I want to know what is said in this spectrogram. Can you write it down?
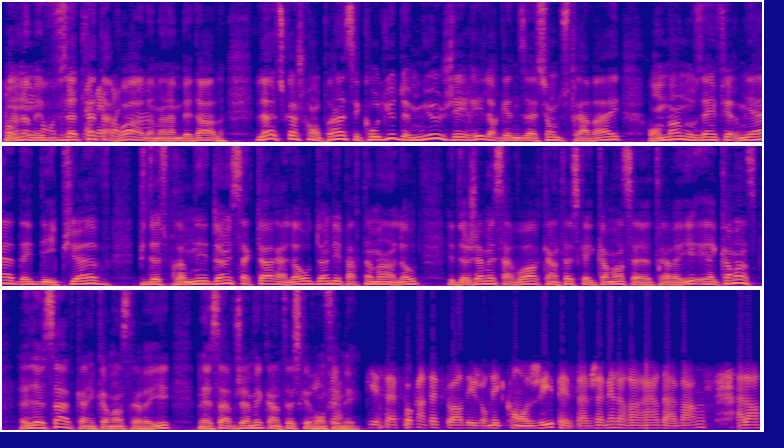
Pour non, non, mais vous êtes fait avoir, là, Mme Bédard. Là. ce que je comprends, c'est qu'au lieu de mieux gérer l'organisation du travail, on demande aux infirmières d'être des pieuvres, puis de se promener d'un secteur à l'autre, d'un département à l'autre, et de jamais savoir quand est-ce qu'elles commencent à travailler. Et elles commencent, elles le savent quand elles commencent à travailler, mais elles savent jamais quand est-ce qu'elles vont finir. Puis elles savent pas quand est-ce qu'il va y avoir des journées de congé, puis elles savent jamais leur horaire d'avance. Alors,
